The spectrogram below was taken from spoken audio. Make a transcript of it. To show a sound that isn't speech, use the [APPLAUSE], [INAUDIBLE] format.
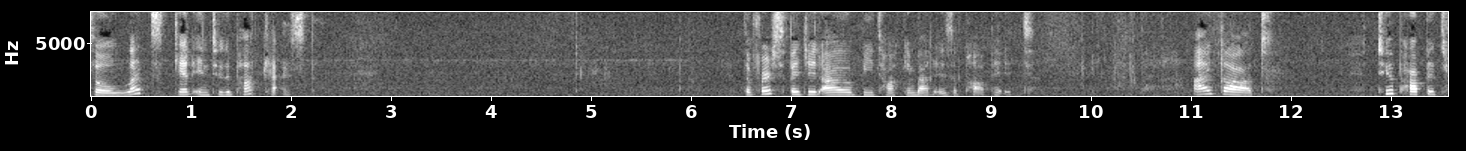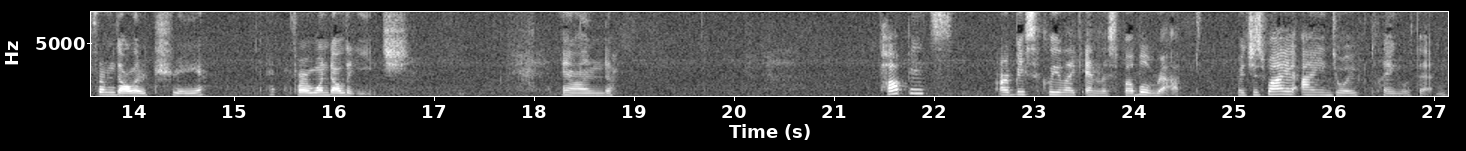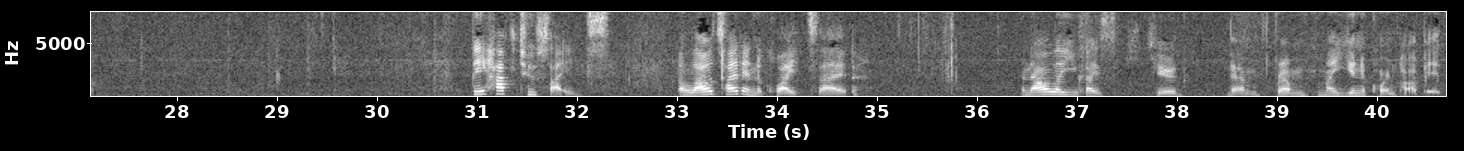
So let's get into the podcast. The first fidget I'll be talking about is a poppet. I got two poppets from Dollar Tree for one dollar each. And poppets are basically like endless bubble wrap, which is why I enjoy playing with them. They have two sides a loud side and a quiet side. And I'll let you guys hear them from my unicorn poppet.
